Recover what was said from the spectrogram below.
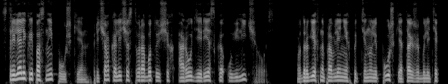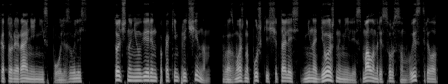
Стреляли крепостные пушки, причем количество работающих орудий резко увеличивалось. В других направлениях подтянули пушки, а также были те, которые ранее не использовались. Точно не уверен, по каким причинам. Возможно, пушки считались ненадежными или с малым ресурсом выстрелов,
